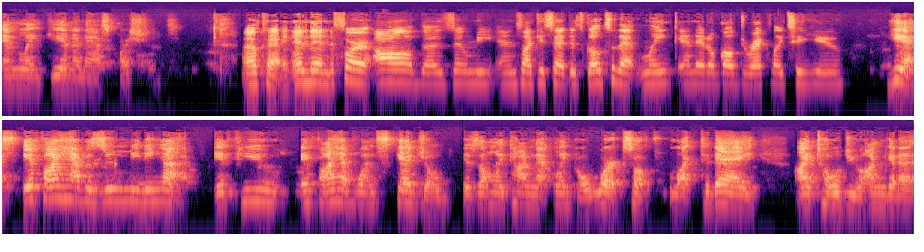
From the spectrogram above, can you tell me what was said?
and link in and ask questions. Okay, and then for all the Zoom meetings, like you said, just go to that link and it'll go directly to you. Yes, if I have a Zoom meeting up, if you if I have one scheduled, is the only time that link will work. So if like today, I told you I'm gonna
